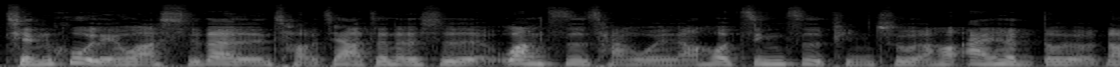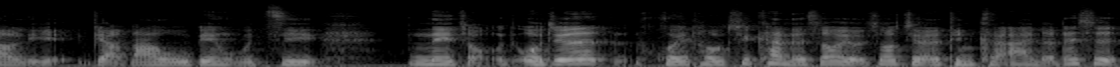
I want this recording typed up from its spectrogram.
前互联网时代的人吵架真的是万字长文，然后金字频出，然后爱恨都有道理，表达无边无际。那种，我觉得回头去看的时候，有时候觉得挺可爱的。但是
